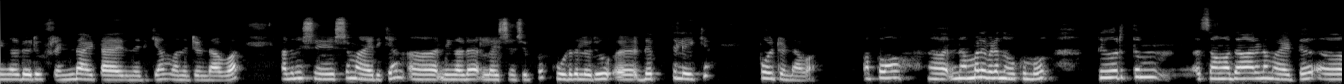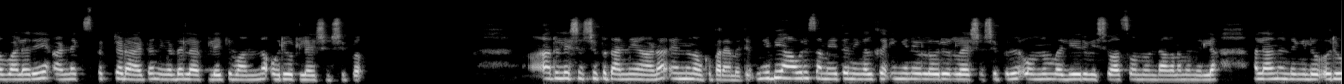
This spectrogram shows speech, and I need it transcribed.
നിങ്ങളുടെ ഒരു ഫ്രണ്ട് ആയിട്ടായിരുന്നിരിക്കാം വന്നിട്ടുണ്ടാവുക. അതിനുശേഷമായിരിക്കാം നിങ്ങളുടെ റിലേഷൻഷിപ്പ് കൂടുതലൊരു ഡെപ്തിലേക്ക് പോയിട്ടുണ്ടാവുക. അപ്പോൾ നമ്മളിവിടെ നോക്കുമ്പോൾ തീർത്തും സാധാരണമായിട്ട് വളരെ അൺഎക്സ്പെക്റ്റഡ് ആയിട്ട് നിങ്ങളുടെ ലൈഫിലേക്ക് വന്ന ഒരു റിലേഷൻഷിപ്പ് റിലേഷൻഷിപ്പ് തന്നെയാണ് എന്ന് നമുക്ക് പറയാൻ പറ്റും. മേ ബി ആ ഒരു സമയത്ത് നിങ്ങൾക്ക് ഇങ്ങനെയുള്ള ഒരു റിലേഷൻഷിപ്പിൽ ഒന്നും വലിയൊരു വിശ്വാസം ഒന്നും ഉണ്ടാകണമെന്നില്ല. അല്ലാന്നുണ്ടെങ്കിൽ ഒരു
